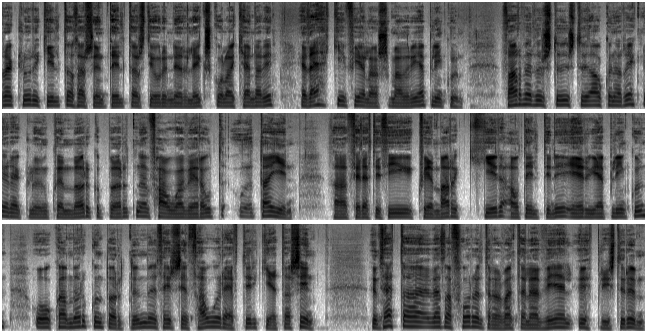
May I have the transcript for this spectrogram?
reglur er gilda þar sem deildastjórin er leikskólakennari eða ekki félagsmaður í eblingum. Þar verður stuðst við ákveðna reiknireglu um hver mörg börn fá að vera út daginn. Það fyrir eftir því hver margir á deildinni eru í eblingum og hvað mörgum börnum þeir sem þá eru eftir geta sinn. Um þetta verða foreldrar vantilega vel upplýstur um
